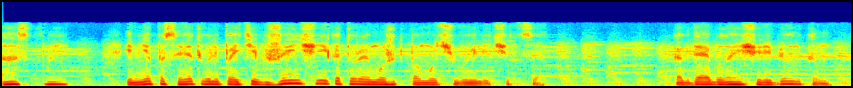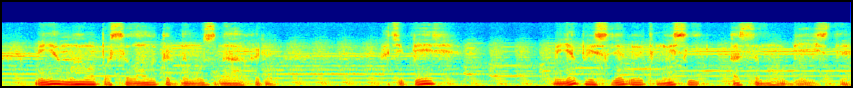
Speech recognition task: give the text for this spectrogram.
астмой, и мне посоветовали пойти к женщине, которая может помочь вылечиться. Когда я была еще ребенком, меня мама посылала к одному знахарю. А теперь меня преследует мысль о самоубийстве.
